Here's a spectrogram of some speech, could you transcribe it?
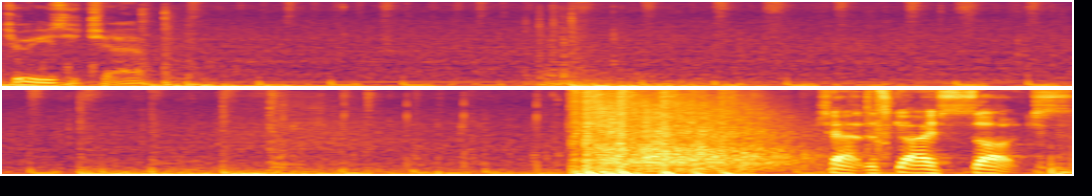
Too easy, chat. Chat, this guy sucks.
